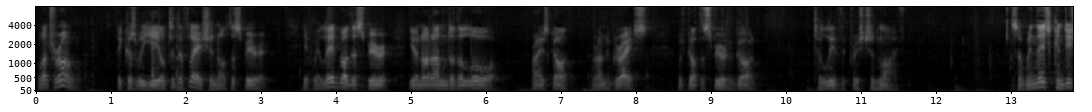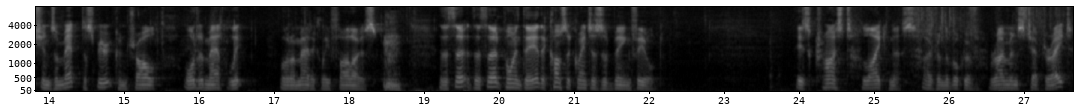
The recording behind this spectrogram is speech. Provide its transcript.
what's wrong because we yield to the flesh and not the spirit. If we're led by the spirit, you're not under the law. Praise God. We're under grace. We've got the Spirit of God to live the Christian life. So when these conditions are met, the Spirit control automatically automatically follows. the, thir- the third point there, the consequences of being filled, is Christ likeness over in the book of Romans, chapter 8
